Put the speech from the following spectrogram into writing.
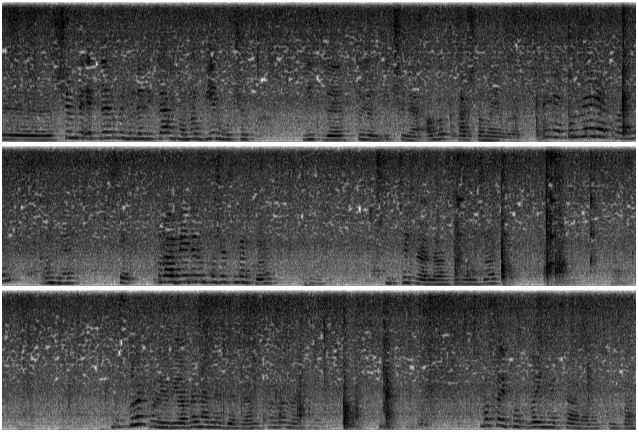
Ee, şimdi etleri mühürledikten sonra bir buçuk litre suyun içine alıp haşlamaya bırak. Anne bunu nereye koyayım? O ne? Şey, Kurabiyelerin poşetine koy. Şimdi tekrar lazım olacak. parayı ya ben hallederim. Tamam mı? Masayı toplayın yeter bana kızlar.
